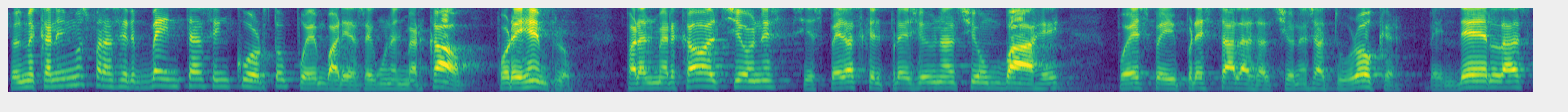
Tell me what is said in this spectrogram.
Los mecanismos para hacer ventas en corto pueden variar según el mercado. Por ejemplo, para el mercado de acciones, si esperas que el precio de una acción baje, puedes pedir prestar las acciones a tu broker, venderlas,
